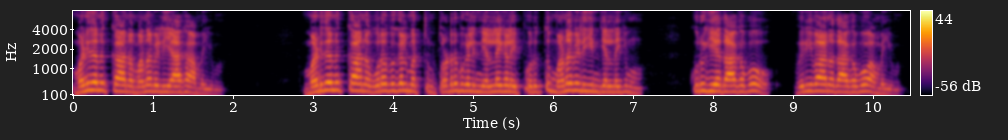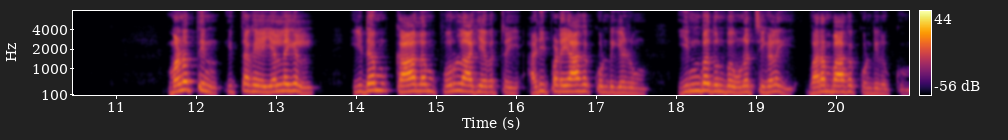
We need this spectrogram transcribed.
மனிதனுக்கான மனவெளியாக அமையும். மனிதனுக்கான உறவுகள் மற்றும் தொடர்புகளின் எல்லைகளை பொறுத்து மனவெளியின் எல்லையும் குறுகியதாகவோ விரிவானதாகவோ அமையும். மனத்தின் இத்தகைய எல்லைகள் இடம் காலம் பொருள் ஆகியவற்றை அடிப்படையாக கொண்டு எழும் இன்ப துன்ப உணர்ச்சிகளை வரம்பாக கொண்டிருக்கும்.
